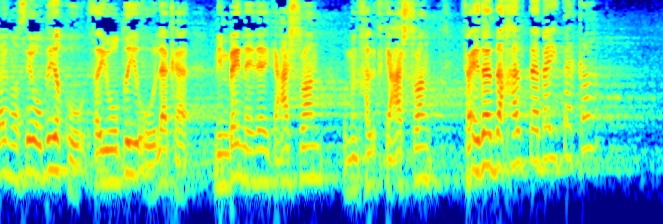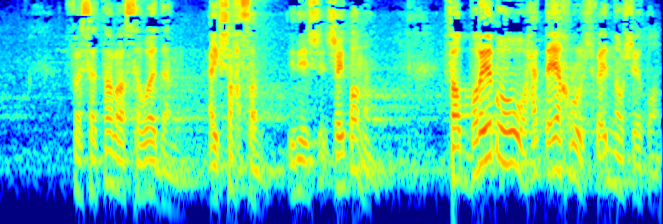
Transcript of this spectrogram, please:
فإنه سيضيق سيضيء لك من بين يديك عشرا ومن خلفك عشرا. فإذا دخلت بيتك فسترى سوادا أي شخصا يعني شيطانا. فاضربه حتى يخرج فإنه شيطان.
